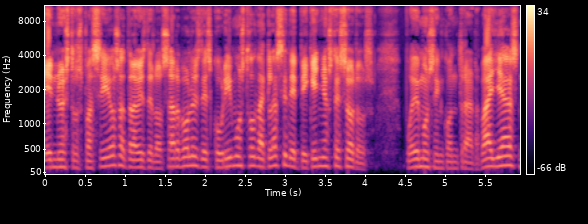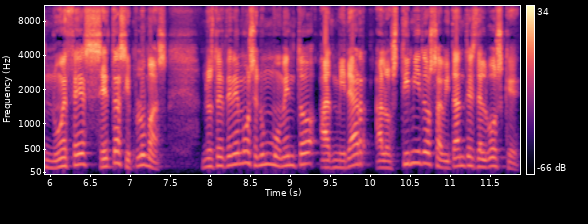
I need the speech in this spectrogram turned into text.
En nuestros paseos a través de los árboles descubrimos toda clase de pequeños tesoros. Podemos encontrar bayas, nueces, setas y plumas. Nos detenemos en un momento a admirar a los tímidos habitantes del bosque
